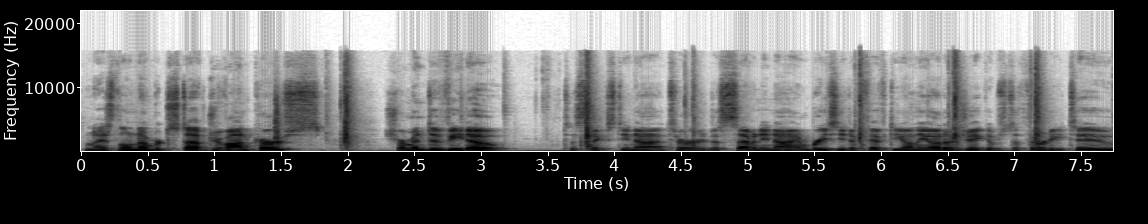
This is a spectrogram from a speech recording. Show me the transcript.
Some nice low numbered stuff. Javon Curse, Sherman DeVito to 69 to 79. Bresee to 50 on the auto. Jacobs to 32.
